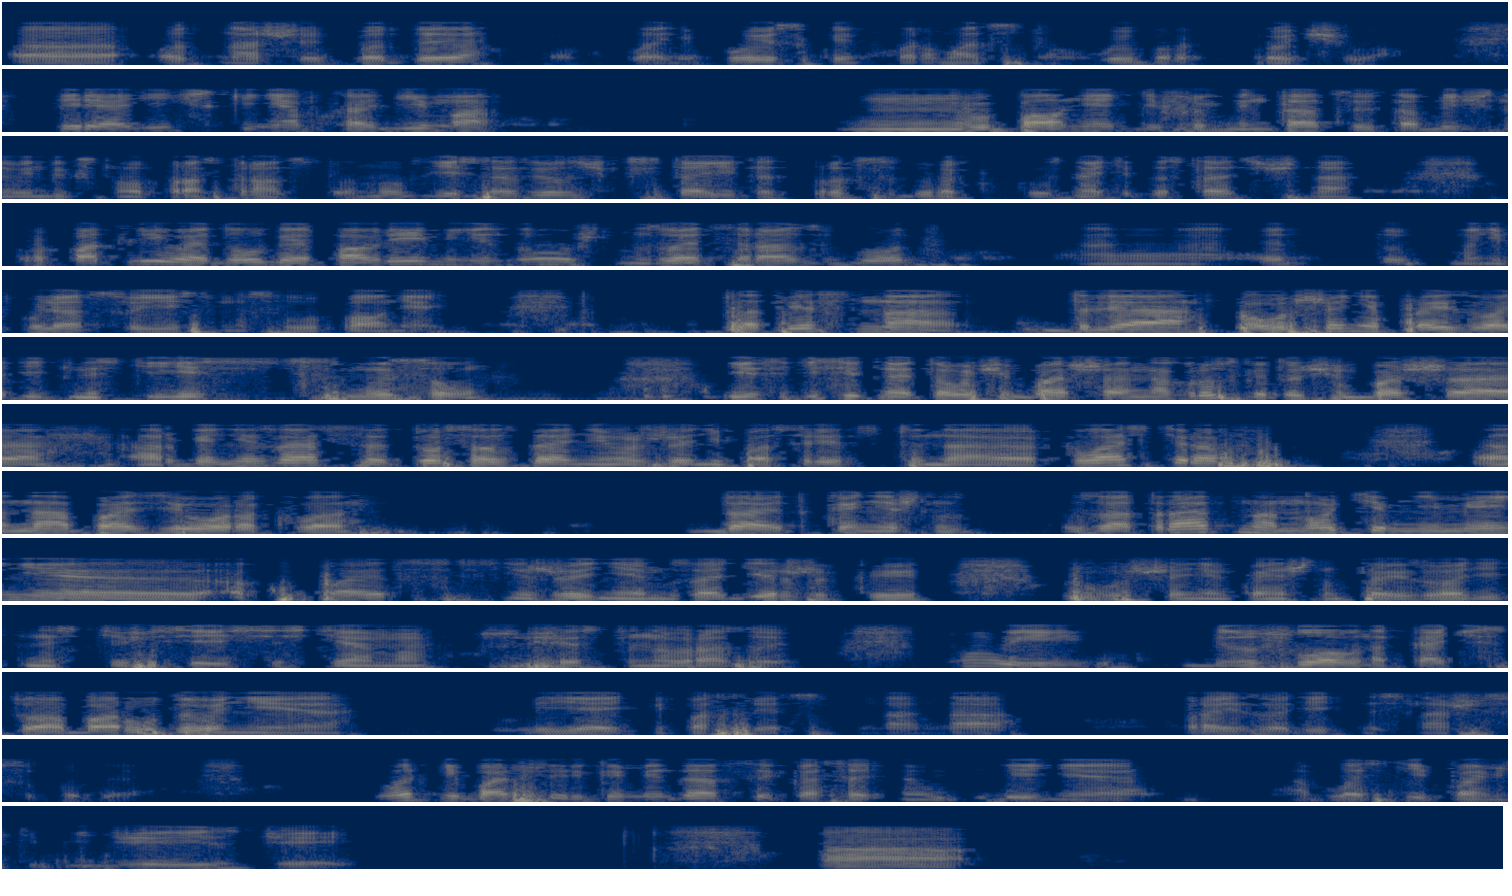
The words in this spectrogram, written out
э, от нашей PD в плане поиска информации, там, выбора и прочего. Периодически необходимо выполнять дефрагментацию табличного индексного пространства. Ну, здесь на звездочке стоит эта процедура, как вы знаете, достаточно кропотливая, долгая по времени, ну, что называется, раз в год э, эту манипуляцию есть смысл выполнять. Соответственно, для повышения производительности есть смысл, если действительно это очень большая нагрузка, это очень большая организация, то создание уже непосредственно кластеров э, на базе Oracle, да, это, конечно, затратно, но тем не менее окупается снижением задержек и повышением, конечно, производительности всей системы существенно в разы. Ну и, безусловно, качество оборудования влияет непосредственно на производительность нашей СУПД. Вот небольшие рекомендации касательно выделения областей памяти SGA.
